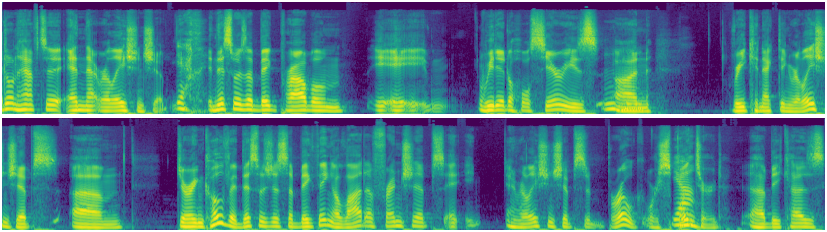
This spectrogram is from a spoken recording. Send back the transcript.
don't have to end that relationship. Yeah. And this was a big problem. I- I- I- we did a whole series Mhm. on reconnecting relationships um, during COVID. This was just a big thing. A lot of friendships and relationships broke or splintered uh, because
